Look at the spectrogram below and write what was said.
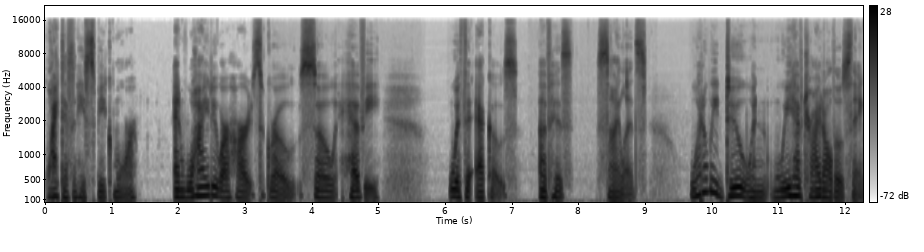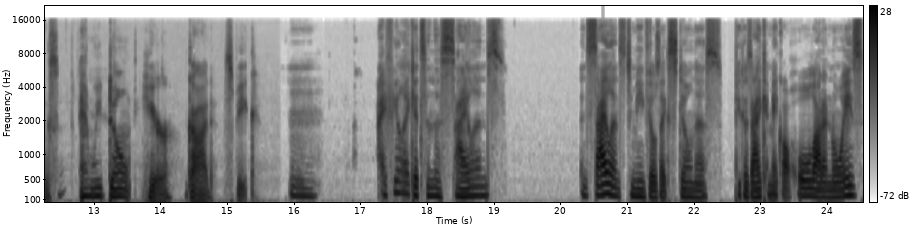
why doesn't He speak more? And why do our hearts grow so heavy with the echoes of His silence? What do we do when we have tried all those things and we don't hear God speak? Mm. I feel like it's in the silence. And silence to me feels like stillness because I can make a whole lot of noise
